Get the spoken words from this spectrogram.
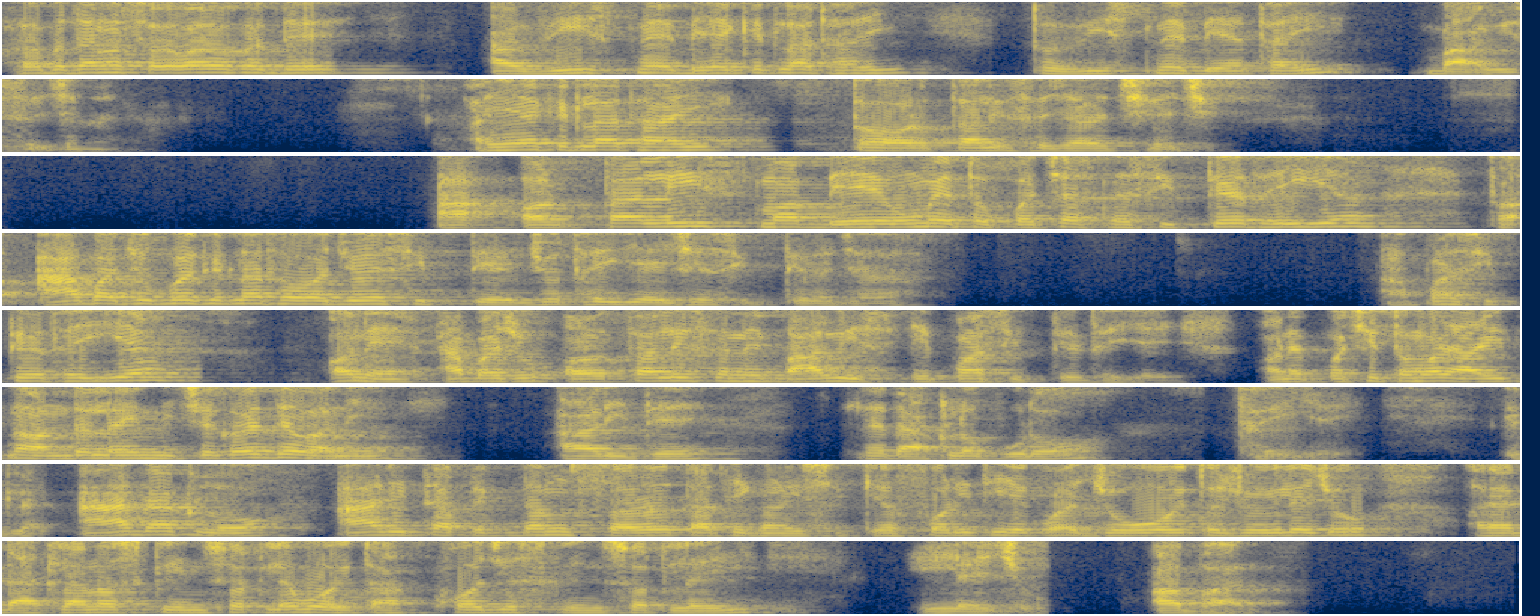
હવે બધાનો સરવાળો કરી દે. આ વીસ ને બે કેટલા થાય? તો વીસ ને બે થાય બાવીસ હજાર. અહીંયા કેટલા થાય? તો અડતાલીસ હજાર છે જ. આ અડતાલીસમાં બે ઉમે તો પચાસ ને સિત્તેર થઈ ગયા. તો આ બાજુ પર કેટલા થવા જોઈએ? સિત્તેર. જો થઈ જાય છે સિત્તેર હજાર. આ પણ સિત્તેર થઈ ગયા અને આ બાજુ અડતાલીસ અને બાવીસ એ પણ સિત્તેર થઈ જાય. અને પછી તમારે આ રીતના અંડરલાઈન નીચે કરી દેવાની, આ રીતે એટલે દાખલો પૂરો થઈ જાય. એટલે આ દાખલો આ રીતે આપણે એકદમ સરળતાથી ગણી શકીએ. ફરીથી એકવાર જોવો હોય તો જોઈ લેજો અને દાખલાનો સ્ક્રીનશોટ લેવો હોય તો આખો જ સ્ક્રીનશોટ લઈ લેજો. આભાર.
